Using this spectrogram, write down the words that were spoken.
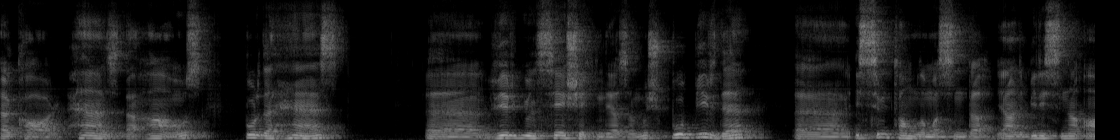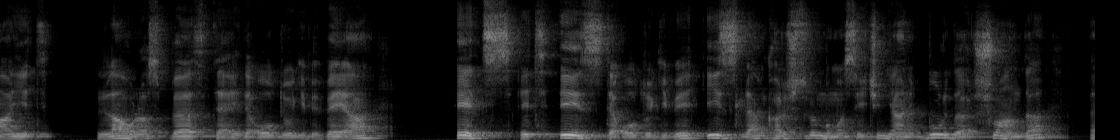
a car, has a house. Burada has virgül S şeklinde yazılmış. Bu bir de isim tamlamasında yani birisine ait Laura's birthday'de olduğu gibi veya it's, it is de olduğu gibi is'le karıştırılmaması için yani burada şu anda e,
